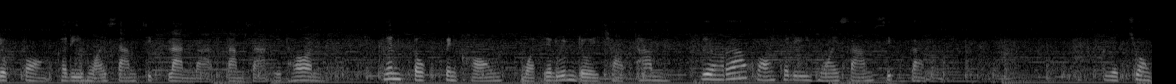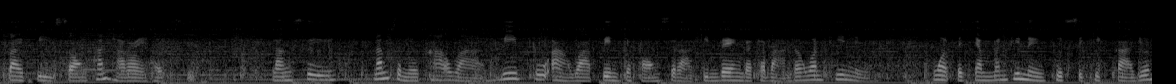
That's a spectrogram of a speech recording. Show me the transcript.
ยกฟ้องคดีหวย 30 ล้านบาทตามศาลอุทธรณ์เงินตกเป็นของหมวดจรุ่นโดยชอบธรรม เรื่องราวของคดีหวย 30 ล้านเกิดช่วงปลายปี 2560 หลังซื้อนำเสนอข่าวว่ามีผู้อ้างว่าเป็นเจ้าของสลากกินแบ่งรัฐบาลรางวัลที่หนึ่ง งวดประจำวันที่ 1 พฤศจิกายน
